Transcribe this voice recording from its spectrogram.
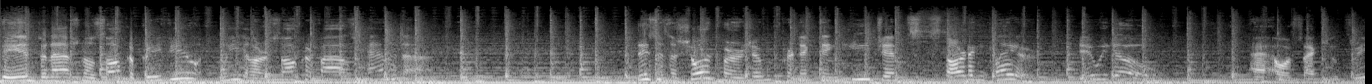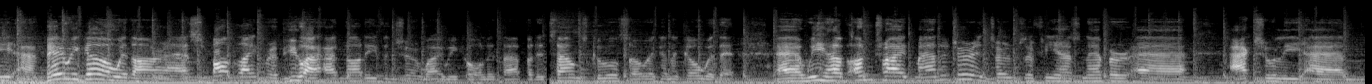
the International Soccer Preview. We are Soccerphiles Canada. This is a short version predicting Egypt's starting players. Here we go. Uh, or section three, and there we go with our uh, spotlight review. I, am not even sure why we call it that, but it sounds cool, so we're going to go with it. Uh, we have untried manager in terms of he has never uh, actually um,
